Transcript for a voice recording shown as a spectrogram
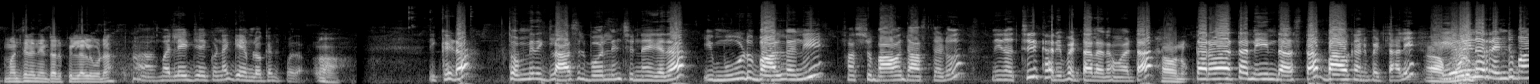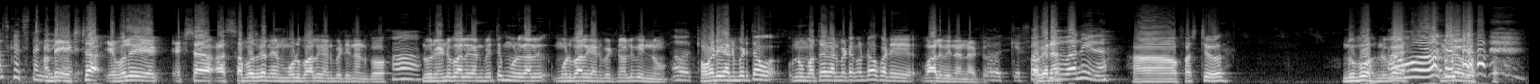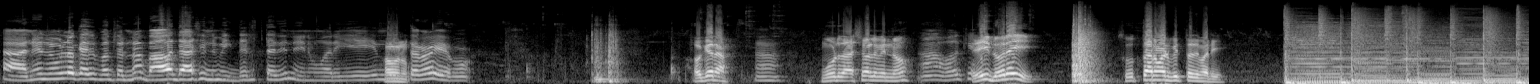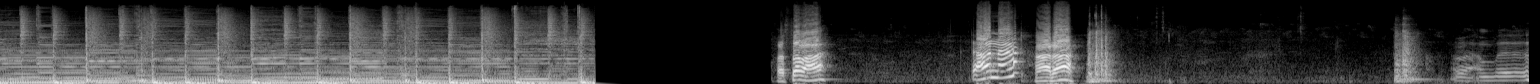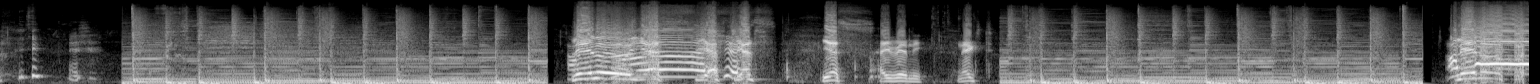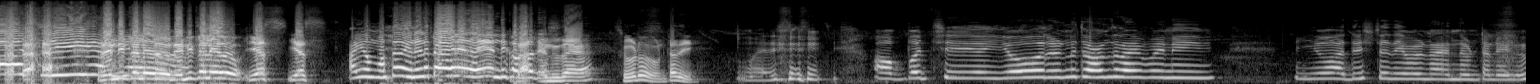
మంచిగా తింటారు పిల్లలు కూడా. మరి లేట్ చేయకుండా గేమ్లోకి వెళ్ళిపోదాం. ఆ, ఇక్కడ తొమ్మిది గ్లాసులు బౌల్ నుంచి ఉన్నాయి కదా ఈ మూడు బాళ్ళని ఫస్ట్ బావ దాస్తాడు. నేను వచ్చి కనిపెట్టాలన్నమాట. అవును. తర్వాత నేను దాస్తా బావ కనిపెట్టాలి. ఏమైనా రెండు బాల్స్ ఖచ్చితంగా అంటే. ఎక్స్ట్రా ఎవరు ఎక్స్ట్రా సపోజ్గా నేను మూడు బాల్ కనిపెట్టిన అనుకో. నువ్వు రెండు బాల్ కనిపెడితే మూడు బాల్ మూడు బాల్ కనిపెట్టిన వాళ్ళు విన్ను. ఒకటి కనిపెడితే నువ్వు మొత్తం కనిపెట్టకుండా ఒకటి వాళ్ళు విన్ అన్నట్టు ఫస్ట్ నువ్వా నువ్వు నేను రూమ్లోకి వెళ్ళిపోతున్నా. బావ దాచింది మీకు తెలుస్తుంది నేను మరి ఏం ఏమో. ఓకేనా? మూడు దాచిన వాళ్ళు విన్ను ఆ, ఓకే. ఏయ్ డోరేయ్ చూస్తారు మరి. వస్తావా? ఆ, రా. లేదు ఎస్ ఎస్. ఎస్ ఎస్ అయిపోయింది నెక్స్ట్ లేదు. రెండిట్లో లేదు రెండిట్లో లేదు. ఎస్ ఎస్ అయ్యో మొత్తం ఎన్ని తయారేదా ఎందుకు? ఎందుదయా చూడు ఉంటది. మరి. అబ్బచ్చి అయ్యో రెండు ఛాన్సులు అయిపోయినాయి. అయ్యో అదృష్ట దేవుడు నా ఎందు ఉంటలేడు!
